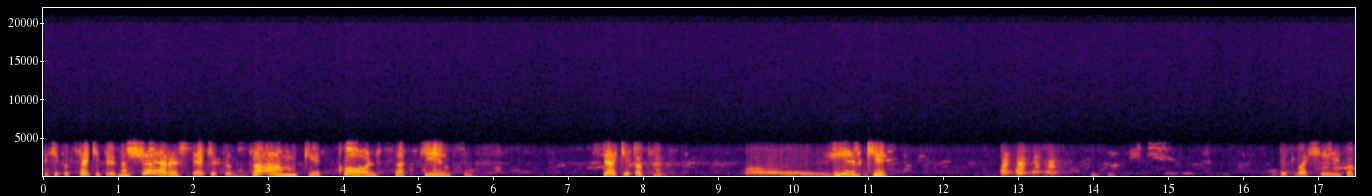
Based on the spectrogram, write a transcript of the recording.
Такі тут всякі тренажери, всякі тут замки, кольця, кільця всякі тут гірки. Дітлахи тут.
